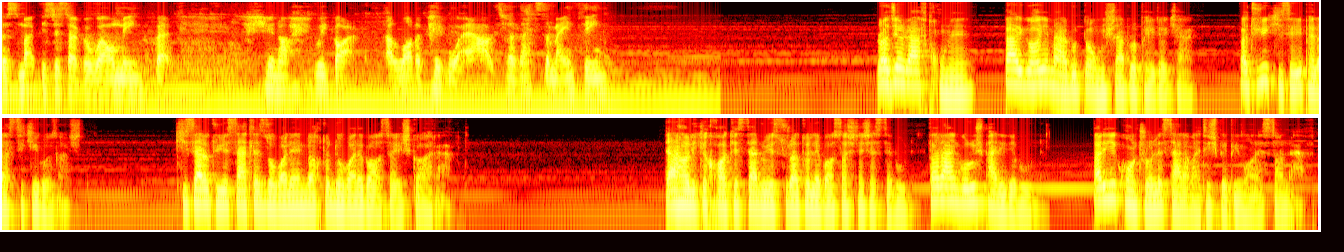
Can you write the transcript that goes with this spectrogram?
the smoke is just overwhelming. But you know, we got a lot of people out, so that's the main thing. راجر رفت خونه برگه های مربوط به اون شب رو پیدا کرد و توی کیسه پلاستیکی گذاشت. کیسه رو توی سطل زباله انداخت و دوباره به آسایشگاه رفت. در حالی که خاکستر روی صورت و لباساش نشسته بود و رنگ روش پریده بود برای کنترل سلامتیش به بیمارستان رفت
